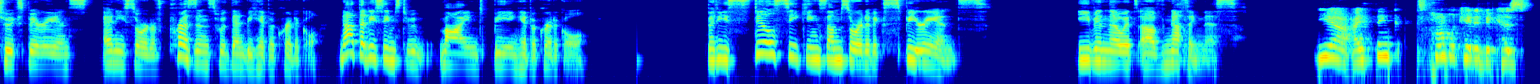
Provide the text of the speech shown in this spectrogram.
to experience any sort of presence would then be hypocritical. Not that he seems to mind being hypocritical, but he's still seeking some sort of experience, even though it's of nothingness. Yeah, I think it's complicated because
